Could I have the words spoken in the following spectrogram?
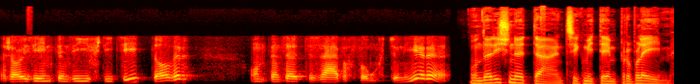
das ist unsere intensivste Zeit, oder? Und dann sollte es einfach funktionieren. Und er ist nicht der Einzige mit dem Problem.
